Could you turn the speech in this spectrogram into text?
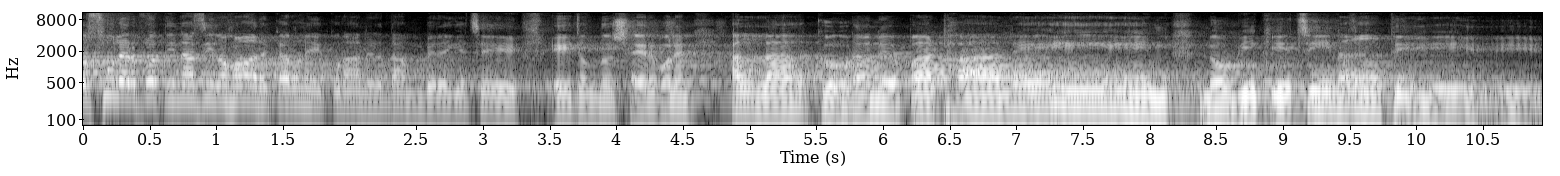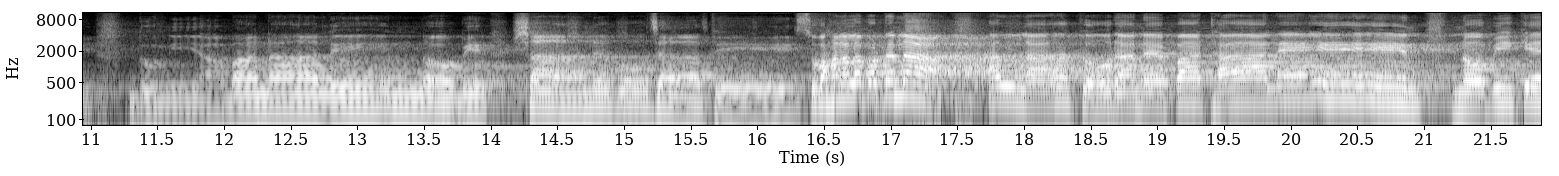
রসুলের প্রতি নাজিল হওয়ার কারণে কোরআনের দাম বেড়ে গেছে। এই জন্য শের বলেন, আল্লাহ কোরআন পাঠালেন, নবীকে চিনাতে। দুনিয়া বানালেন, নবীর শান বোঝাতে। সুবহানাল্লাহ পড়তেন না? আল্লাহ কোরআন পাঠালেন, নবীকে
